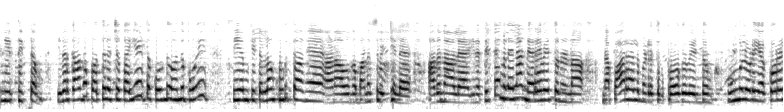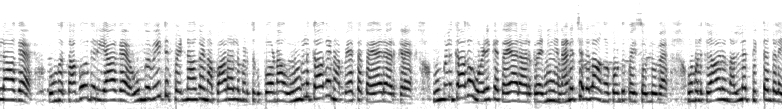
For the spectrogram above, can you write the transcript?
நீர் திட்டம்? இதற்காக பத்து லட்சம் கையெழுத்து கொண்டு வந்து போய் சிஎம் கிட்ட எல்லாம் கொடுத்தாங்க. ஆனா அவங்க மனசு வைக்கல. அதனால இந்த திட்டங்களை எல்லாம் நிறைவேற்றணும்னா நான் பாராளுமன்றத்துக்கு போக வேண்டும். உங்களுடைய குரலாக உங்க சகோதரியாக உங்க வீட்டு பெண்ணாக நான் பாராளுமன்றத்துக்கு போனா உங்களுக்காக நான் பேச தயாரா இருக்கிறேன். உங்களுக்காக உழைக்க தயாரா இருக்கிறேன். நீங்க நினைச்சதெல்லாம் அங்க கொண்டு போய் சொல்லுவேன். உங்களுக்கான நல்ல திட்டங்களை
